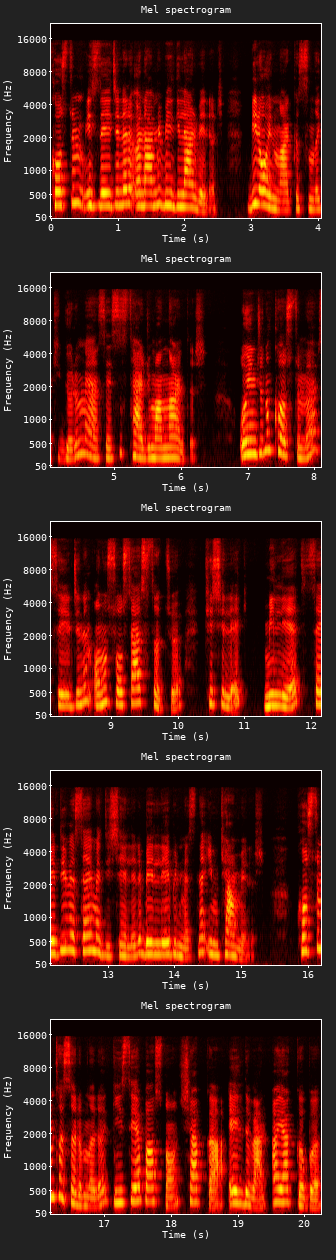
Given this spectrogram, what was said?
Kostüm izleyicilere önemli bilgiler verir. Bir oyunun arkasındaki görünmeyen sessiz tercümanlardır. Oyuncunun kostümü seyircinin onun sosyal statü, kişilik, milliyet, sevdiği ve sevmediği şeyleri belirleyebilmesine imkan verir. Kostüm tasarımları giysiye baston, şapka, eldiven, ayakkabı,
